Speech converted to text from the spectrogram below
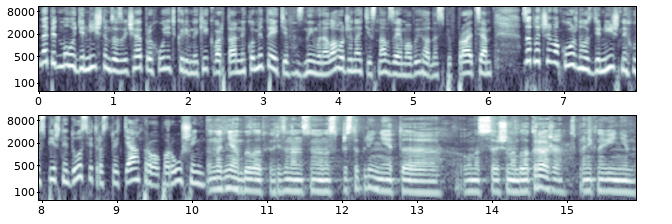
На підмогу дільничним зазвичай приходять керівники квартальних комітетів. З ними налагоджена тісна взаємовигадна співпраця. За плечима кожного з дільничних успішний досвід розкриття правопорушень. На днях было как резонансное у нас преступление. Это у нас совершена была кража с проникновением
